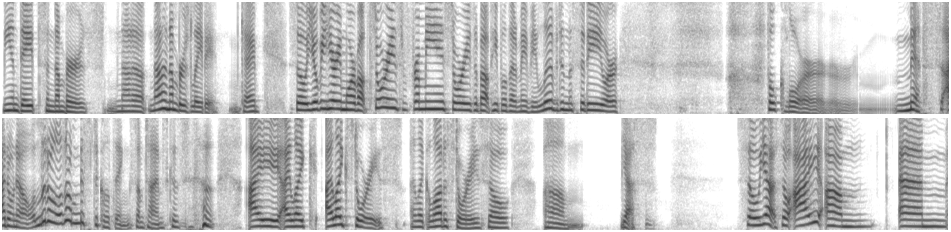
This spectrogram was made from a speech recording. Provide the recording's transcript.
me and dates and numbers. Not a not a numbers lady. Okay. So you'll be hearing more about stories from me, stories about people that maybe lived in the city or folklore myths. I don't know. A little a little mystical things sometimes because I I like I like stories. I like a lot of stories. So um yes. So yeah, so I um am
